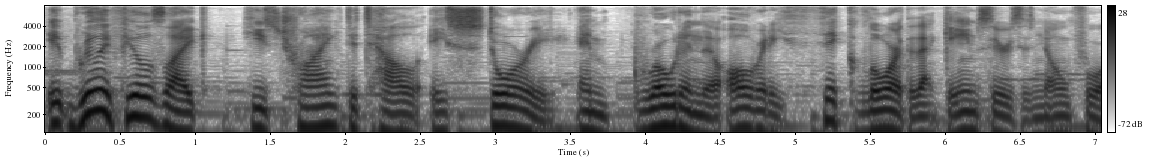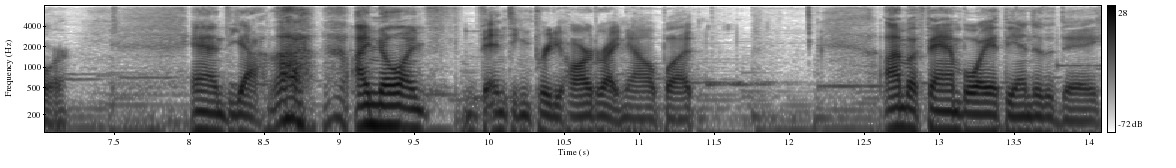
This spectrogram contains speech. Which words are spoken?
it really feels like he's trying to tell a story and broaden the already thick lore that that game series is known for. And yeah, I know I'm venting pretty hard right now, but I'm a fanboy at the end of the day.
